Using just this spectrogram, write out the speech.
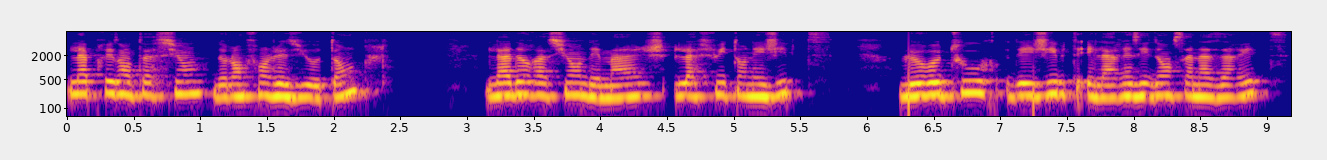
la présentation de l'enfant Jésus au temple, l'adoration des mages, la fuite en Égypte, le retour d'Égypte et la résidence à Nazareth,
